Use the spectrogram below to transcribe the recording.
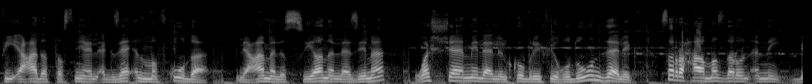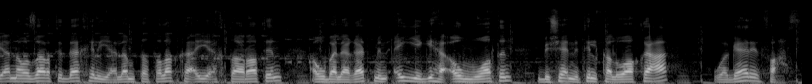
في إعادة تصنيع الأجزاء المفقودة لعمل الصيانة اللازمة والشاملة للكوبري في غضون ذلك. صرح مصدر أمني بأن وزارة الداخلية لم تتلقى أي اختارات أو بلاغات من أي جهة أو مواطن بشأن تلك الواقعة وجاري الفحص.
